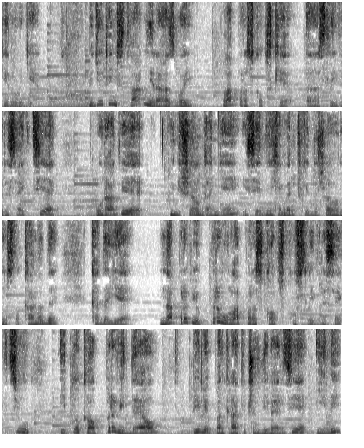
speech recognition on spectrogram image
hirurgije. Međutim, stvarni razvoj laparoskopske uh, sleeve resekcije uradio je Michel Gagne iz Sjedinjih američkih država, odnosno Kanade, kada je napravio prvu laparoskopsku sleeve resekciju i to kao prvi deo piliopankratične diverzije ili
